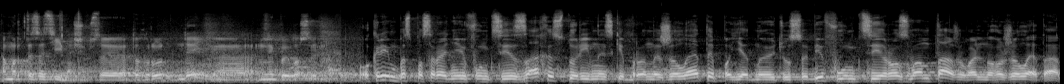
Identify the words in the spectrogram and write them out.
амортизаційна, щоб це до грудей не било сильно. Окрім безпосередньої функції захисту, рівненські бронежилети поєднують у собі функції розвантажувального жилета.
